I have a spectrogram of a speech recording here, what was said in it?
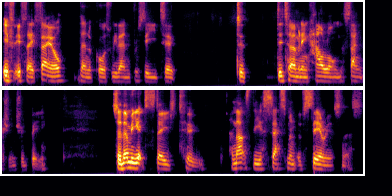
If if they fail, then of course we then proceed to to determining how long the sanction should be. So then we get to stage two, and that's the assessment of seriousness.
